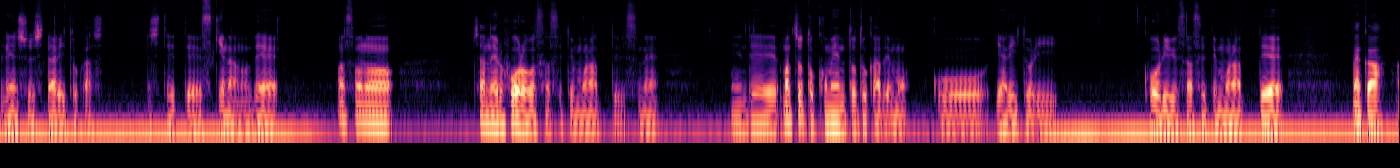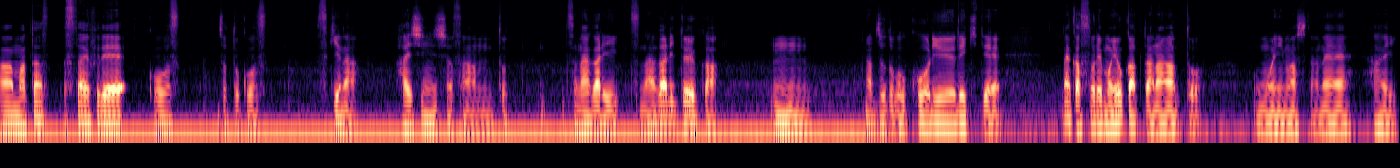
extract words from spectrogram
練習したりとかしてて好きなので、まあ、そのチャンネルフォローさせてもらってですね。で、まあ、ちょっとコメントとかでもこうやり取り交流させてもらってなんかあまたスタイフでこうちょっとこう好きな配信者さんとつながりつながりというかうん。まあ、ちょっとこう交流できてなんかそれも良かったなと思いましたね。はい。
